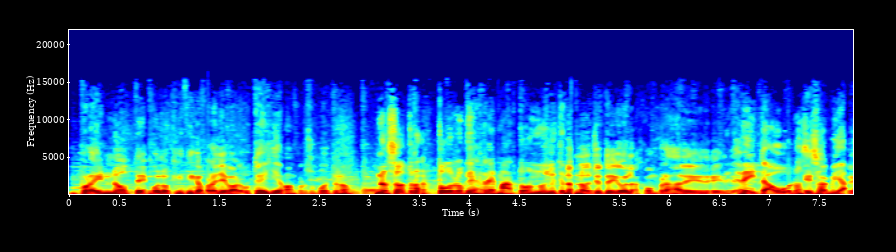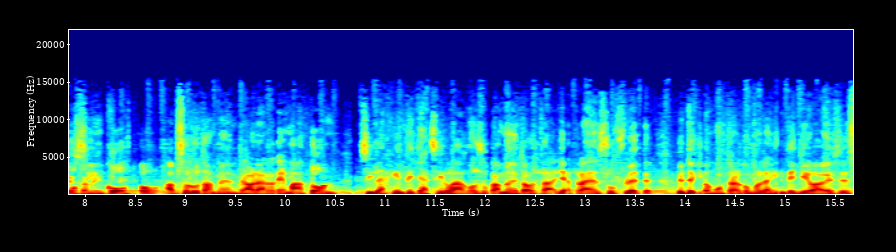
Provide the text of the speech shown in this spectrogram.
y por ahí no tengo logística para llevar. Ustedes llevan, por supuesto, ¿no? Nosotros, todo lo que es rematón, ¿no? Yo te... No, no, yo te digo las compras de... De, de Itaú nosotros enviamos sin costo, absolutamente. Ahora, rematón, si la gente ya se va con su camioneta, ya traen su flete. Yo te quiero mostrar cómo la gente lleva a veces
